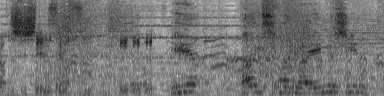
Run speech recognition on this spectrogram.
渡ししてみせますいや愛しまるは遠慮しよう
